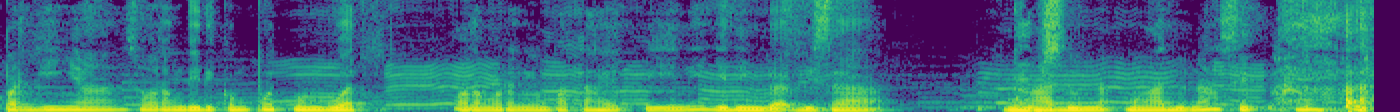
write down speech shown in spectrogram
perginya seorang Didi Kempot membuat orang-orang yang patah hati ini jadi nggak bisa. mengadu mengadu nasib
